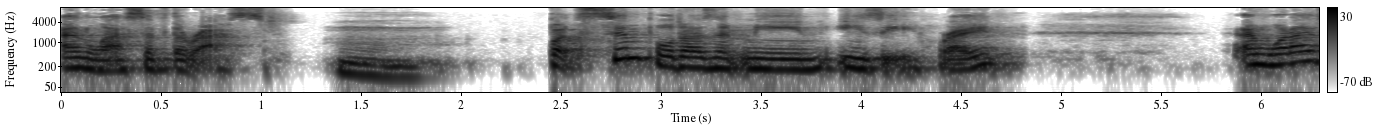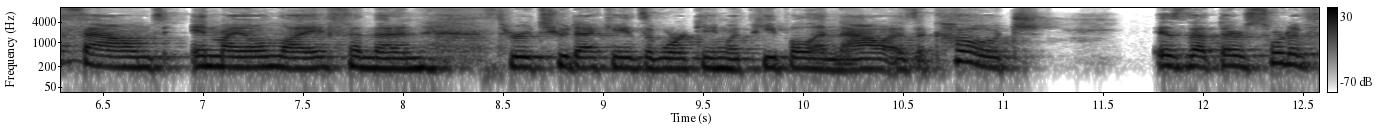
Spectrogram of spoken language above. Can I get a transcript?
and less of the rest. Hmm. But simple doesn't mean easy, right? And what I've found in my own life and then through two decades of working with people and now as a coach is that there's sort of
